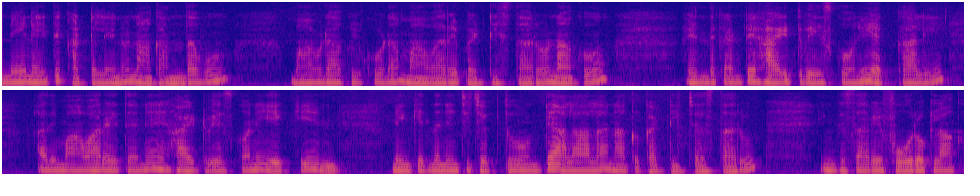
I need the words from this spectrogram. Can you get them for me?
నేనైతే కట్టలేను నాకు అందవు. మామిడాకులు కూడా మావారే పెట్టిస్తారు నాకు. ఎందుకంటే హైట్ వేసుకొని ఎక్కాలి. అది మావారైతేనే హైట్ వేసుకొని ఎక్కి నేను కింద నుంచి చెప్తూ ఉంటే అలా అలా నాకు కట్టిచ్చేస్తారు. ఇంక సరే ఫోర్ ఓ క్లాక్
